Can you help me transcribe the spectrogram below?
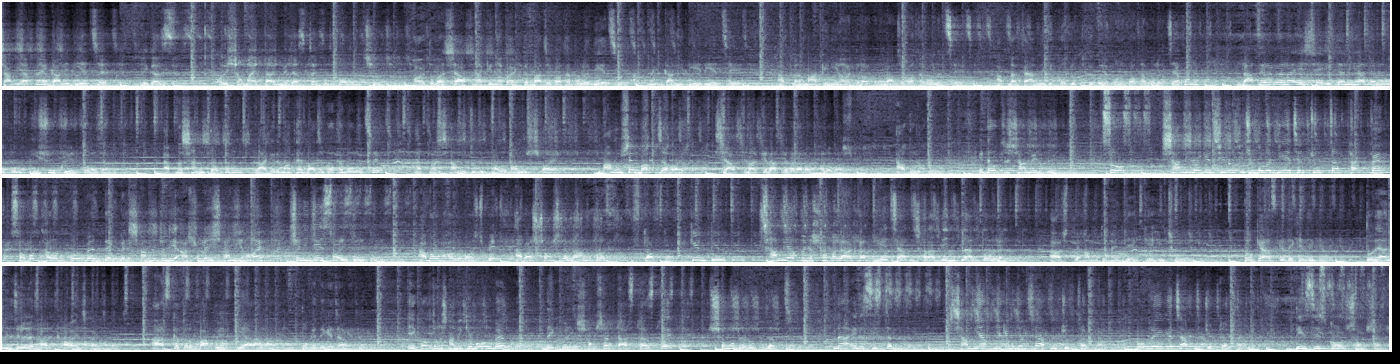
স্বামী আপনাকে গালি দিয়েছে? বিকজ ওই সময় তার মেজাজটা খুব গরম ছিল। হয়তো বা সে আপনাকে নিয়ে কয়েকটা বাজে কথা বলে দিয়েছে, আপনাকে গালি দিয়ে দিয়েছে, আপনার মাকে নিয়ে হয়তো বা কোনো বাজে কথা বলেছে, আপনার ফ্যামিলিকে কটুক্তি করে কোনো কথা বলেছে। এখন রাতের বেলা এসে এটা নিয়ে আবার নতুন ইস্যু ক্রিয়েট করা যাবে। আপনার স্বামী তখন রাগের মাথায় বাজে কথা বলেছে। আপনার স্বামী যদি ভালো মানুষ হয়, মানুষের বাচ্চা হয়, সে আপনাকে রাত্রেবেলা আবার ভালোবাসবে। আদর করবে। এটা হচ্ছে স্বামীর গুণ সো স্বামী রেগেছিল, কিছু বলে দিয়েছে, চুপচাপ থাকবেন, সবর ধারণ করবেন, দেখবেন স্বামী যদি আসলেই স্বামী হয়, সে নিজেই সরি করবে আবার ভালোবাসবে, আবার সংসারে রান করা স্টার্ট করবে। কিন্তু স্বামী আপনাকে সকালে আঘাত দিয়েছে, আপনি সারাদিন প্ল্যান করলেন। আজ তো হাম তোমায় দেখ কে হি ছোড় তোকে আজকে দেখে নিবে। তোরে আমি জেলের ভাত খাওয়াই ছাড়বো। আজকে তোর বাপের কি আর আমার তোকে দেখে ছাড়বো। এই কতজন স্বামীকে বলবেন, দেখবেন যে সংসারটা আস্তে আস্তে সমুদ্রে রূপ যাচ্ছে। না, এটা সিস্টেম স্বামী আপনাকে বলেছে, আপনি চুপচাপ থাকবেন। বউ রেগে গেছে, আপনি চুপচাপ থাকবেন। দিস ইজ কল সংসার।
